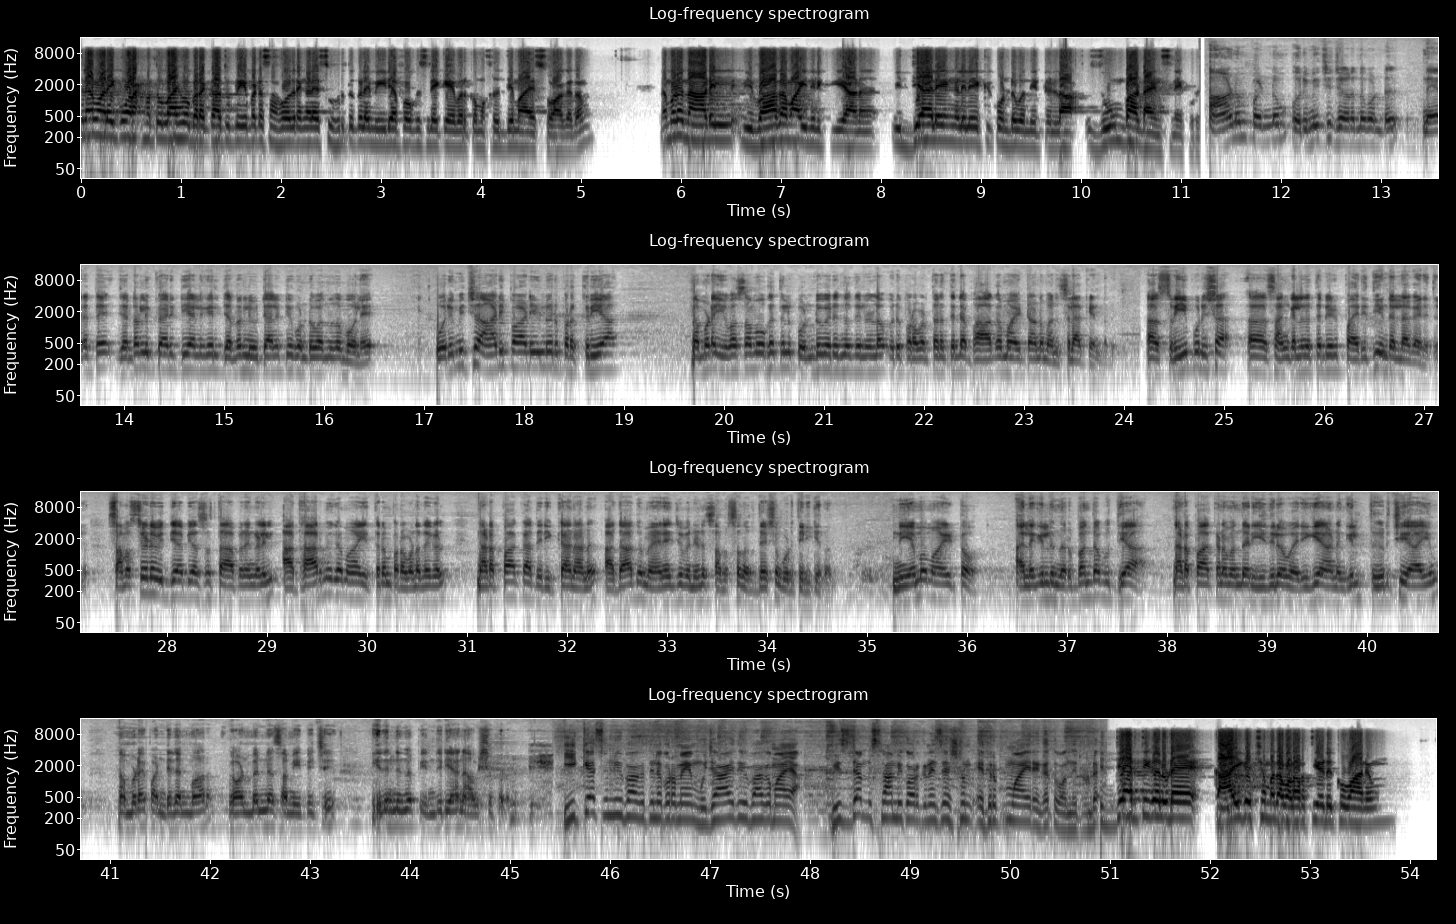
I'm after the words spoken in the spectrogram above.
അസ്സാം വലൈക്കും വറഹമത്തല്ലാഹി വബർക്കാത്തു പ്രിയപ്പെട്ട സഹോദരങ്ങളെ സുഹൃത്തുക്കളെ മീഡിയ ഫോക്കസിലേക്ക് ഏവർക്കും ഹൃദ്യമായ സ്വാഗതം. നമ്മുടെ നാടിൽ വിവാദമായി നിൽക്കുകയാണ് വിദ്യാലയങ്ങളിലേക്ക് കൊണ്ടുവന്നിട്ടുള്ള സൂംബ ഡാൻസിനെ കുറിച്ച്. ആണും പെണ്ണും ഒരുമിച്ച് ചേർന്നുകൊണ്ട് നേരത്തെ ജനറൽ ഇക്വാലിറ്റി അല്ലെങ്കിൽ ജനറൽ ന്യൂട്രാലിറ്റി കൊണ്ടുവന്നതുപോലെ ഒരുമിച്ച് ആടിപ്പാടിയുള്ള ഒരു പ്രക്രിയ നമ്മുടെ യുവസമൂഹത്തിൽ കൊണ്ടുവരുന്നതിനുള്ള ഒരു പ്രവർത്തനത്തിന്റെ ഭാഗമായിട്ടാണ് മനസ്സിലാക്കേണ്ടത്. സ്ത്രീ പുരുഷ സങ്കലനത്തിന്റെ ഒരു പരിധി ഉണ്ട് എല്ലാ കാര്യത്തിലും. സമസ്തയുടെ വിദ്യാഭ്യാസ സ്ഥാപനങ്ങളിൽ അധാർമികമായ ഇത്തരം പ്രവണതകൾ നടപ്പാക്കാതിരിക്കാനാണ് അതാത് മാനേജ്മെന്റിന് സമസ്ത നിർദ്ദേശം കൊടുത്തിരിക്കുന്നത്. നിയമമായിട്ടോ അല്ലെങ്കിൽ നിർബന്ധ ബുദ്ധിയ നടപ്പാക്കണമെന്ന രീതിയിലോ വരികയാണെങ്കിൽ തീർച്ചയായും നമ്മുടെ പണ്ഡിതന്മാർ ഗവൺമെന്റിനെ സമീപിച്ച് ഇതിൽ നിന്ന് പിന്തിരിയാൻ ആവശ്യപ്പെടും. ഇ കെ സുന്നി വിഭാഗത്തിന് പുറമെ മുജാഹിദ് വിഭാഗമായ വിസ്ഡം ഇസ്ലാമിക് ഓർഗനൈസേഷനും എതിർപ്പുമായി രംഗത്ത് വന്നിട്ടുണ്ട്. വിദ്യാർത്ഥികളുടെ കായികക്ഷമത വളർത്തിയെടുക്കുവാനും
